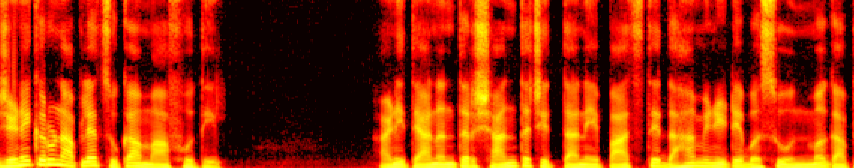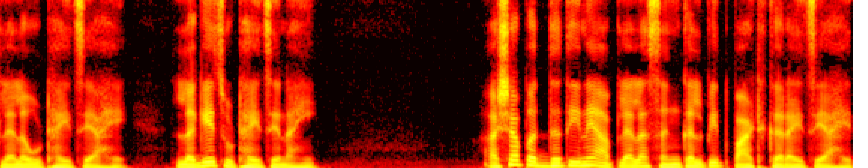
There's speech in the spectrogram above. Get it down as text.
जेणेकरून आपल्या चुका माफ होतील. आणि त्यानंतर शांत चित्ताने पाच ते दहा मिनिटे बसून मग आपल्याला उठायचे आहे. लगेच उठायचे नाही. अशा पद्धतीने आपल्याला संकल्पित पाठ करायचे आहेत.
